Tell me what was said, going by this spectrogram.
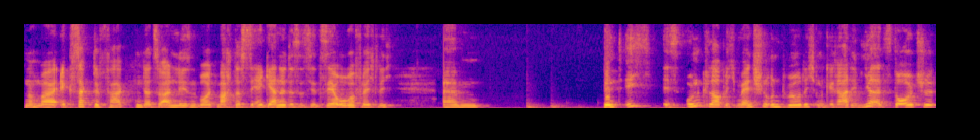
nochmal exakte Fakten dazu anlesen wollt, macht das sehr gerne. Das ist jetzt sehr oberflächlich. Ähm, Finde ich, ist unglaublich menschenunwürdig und gerade wir als Deutsche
